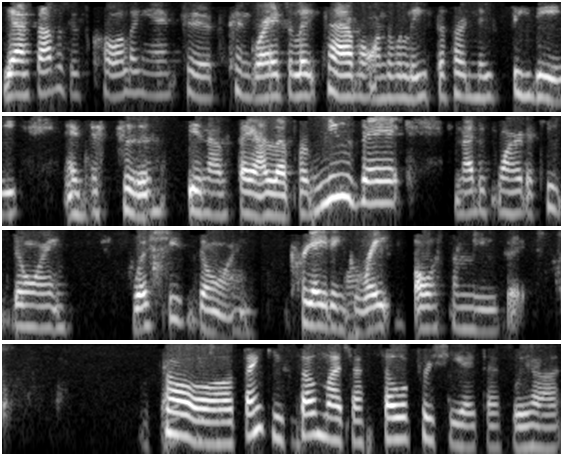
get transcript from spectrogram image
Yes, I was just calling in to congratulate Tyra on the release of her new CD and just to, you know, say I love her music and I just want her to keep doing what she's doing, creating great, awesome music. Thank oh, you. thank you so much. I so appreciate that, sweetheart.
